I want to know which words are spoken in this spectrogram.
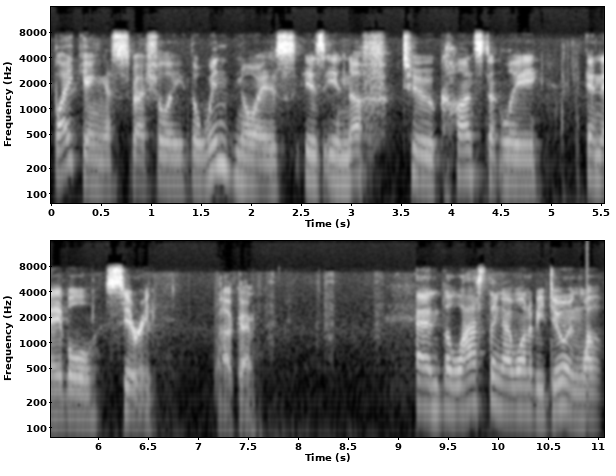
biking, especially, the wind noise is enough to constantly enable Siri. Okay. And the last thing I want to be doing while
